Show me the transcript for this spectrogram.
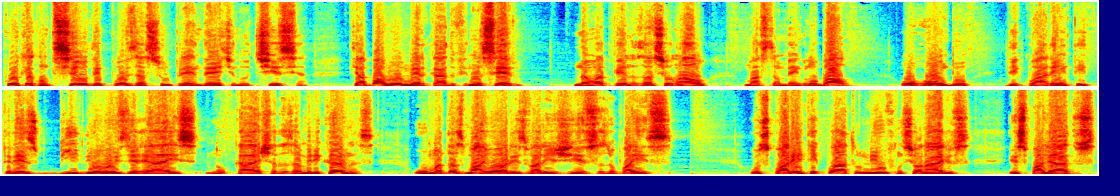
Foi o que aconteceu depois da surpreendente notícia que abalou o mercado financeiro, não apenas nacional, mas também global. O rombo de 43 bilhões de reais no caixa das Americanas, uma das maiores varejistas do país. Os 44 mil funcionários espalhados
